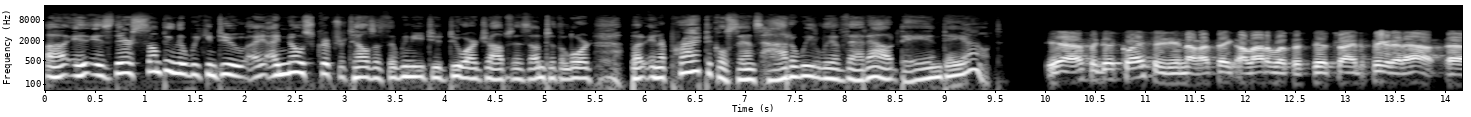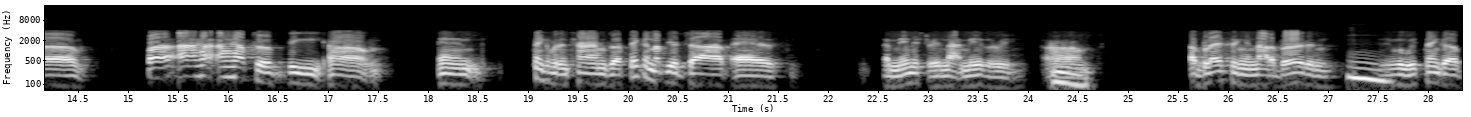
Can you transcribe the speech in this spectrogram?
Uh, is, there something that we can do? I, I know Scripture tells us that we need to do our jobs as unto the Lord, but in a practical sense, how do we live that out day in day out? Yeah, that's a good question. You know, I think a lot of us are still trying to figure that out. Uh, but I, I have to be um, and think of it in terms of thinking of your job as a ministry and not misery, um, a blessing and not a burden. When we think of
